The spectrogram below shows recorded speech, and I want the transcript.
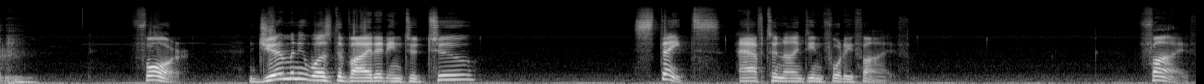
4. Germany was divided into two states after 1945. 5.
